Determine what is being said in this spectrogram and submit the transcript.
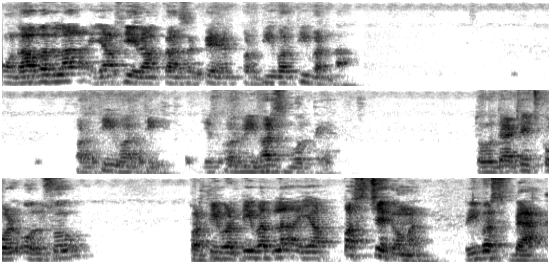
औंधा बदला या फिर आप कह सकते हैं प्रतिवर्ती बदला। प्रतिवर्ती, जिसको रिवर्स बोलते हैं। तो दैट इज़ कॉल्ड ऑल्सो प्रतिवर्ती बदला या पश्चिम गमन रिवर्स बैक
